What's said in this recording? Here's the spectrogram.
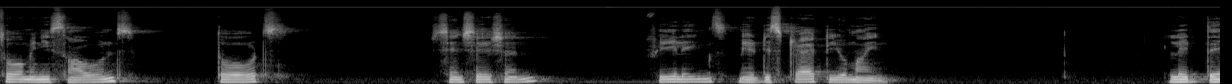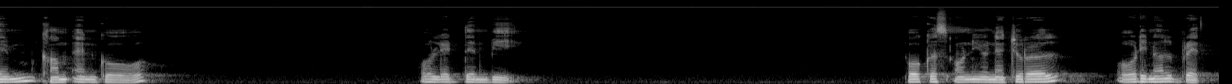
So many sounds, thoughts, sensation, feelings may distract your mind. Let them come and go, or let them be. Focus on your natural, ordinal breath.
